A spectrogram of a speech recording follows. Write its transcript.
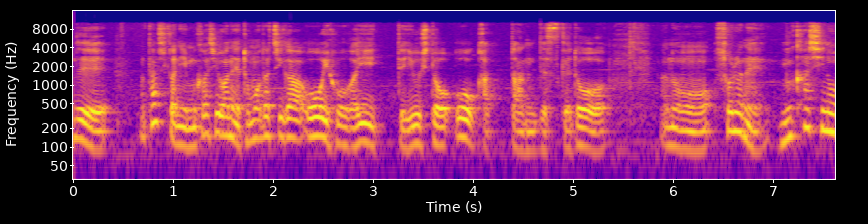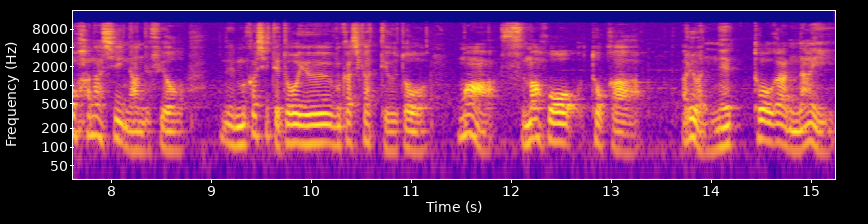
で確かに昔はね友達が多い方がいいっていう人多かったんですけどあのそれはね昔の話なんですよ。で昔ってどういう昔かっていうとまあスマホとかあるいはネットがない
